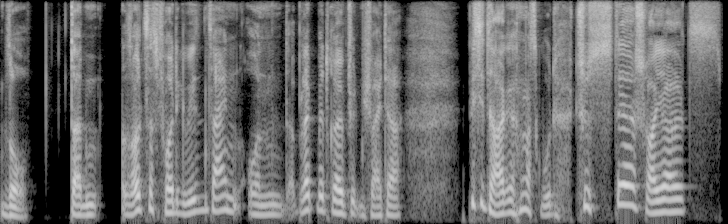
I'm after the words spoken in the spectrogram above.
So, dann soll es das für heute gewesen sein und bleibt mir treu, führt mich weiter. Bis die Tage, mach's gut. Tschüss, der Schreihals.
